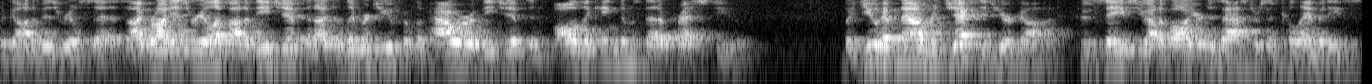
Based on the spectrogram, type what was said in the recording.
the God of Israel, says I brought Israel up out of Egypt, and I delivered you from the power of Egypt and all the kingdoms that oppressed you. But you have now rejected your God, who saves you out of all your disasters and calamities.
